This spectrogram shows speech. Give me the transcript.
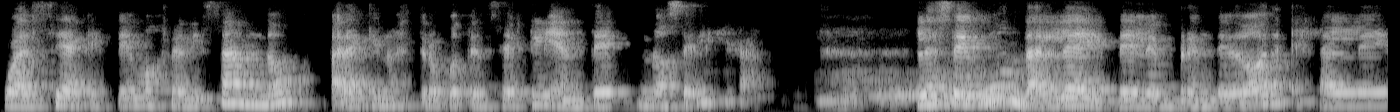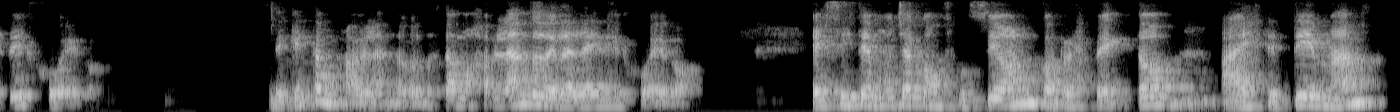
cual sea que estemos realizando, para que nuestro potencial cliente nos elija. La segunda ley del emprendedor es la ley del juego. ¿De qué estamos hablando cuando estamos hablando de la ley del juego? Existe mucha confusión con respecto a este tema.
